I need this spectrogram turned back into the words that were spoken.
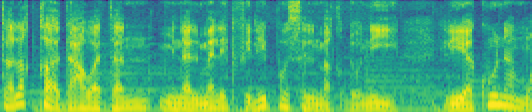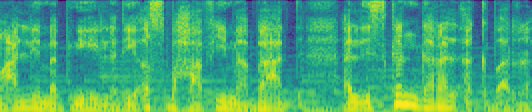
تلقى دعوة من الملك فيليبوس المقدوني ليكون معلم ابنه الذي أصبح فيما بعد الإسكندر الأكبر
